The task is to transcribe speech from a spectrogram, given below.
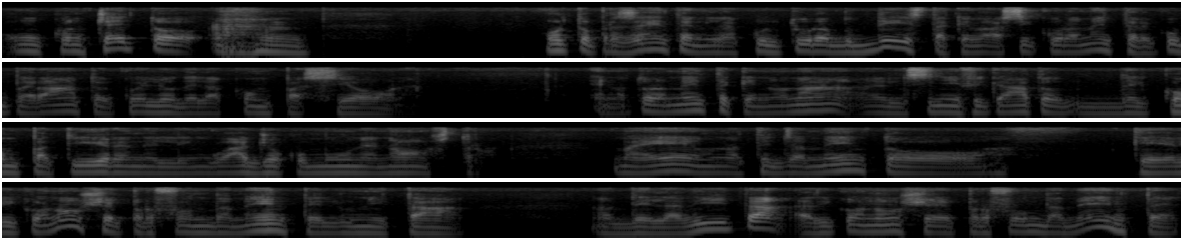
un concetto molto presente nella cultura buddista che va sicuramente recuperato è quello della compassione e naturalmente che non ha il significato del compatire nel linguaggio comune nostro, ma è un atteggiamento che riconosce profondamente l'unità della vita, riconosce profondamente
